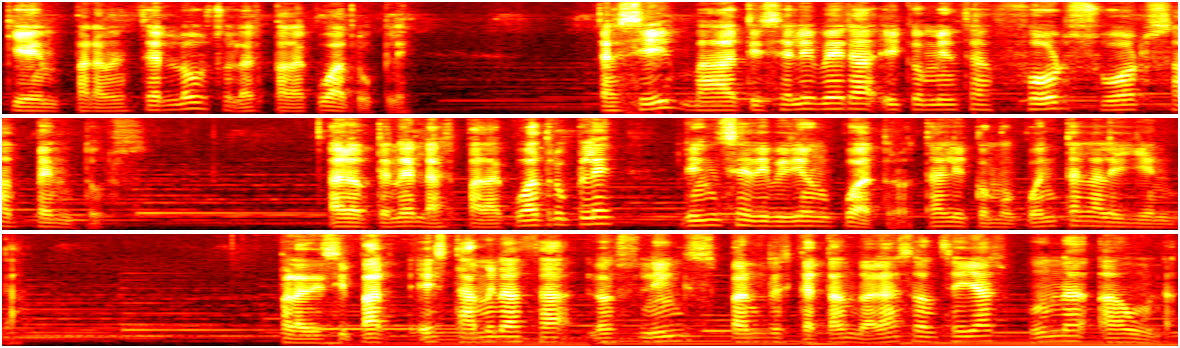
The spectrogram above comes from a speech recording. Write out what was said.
quien para vencerlo usó la espada cuádruple. Así, Baati se libera y comienza Four Swords Adventures. Al obtener la espada cuádruple, Link se dividió en cuatro, tal y como cuenta la leyenda. Para disipar esta amenaza, los Links van rescatando a las doncellas una a una.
